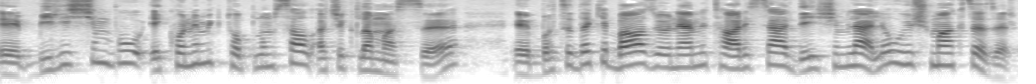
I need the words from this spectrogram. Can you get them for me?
E, bilişim bu ekonomik toplumsal açıklaması e, batıdaki bazı önemli tarihsel değişimlerle uyuşmaktadır.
